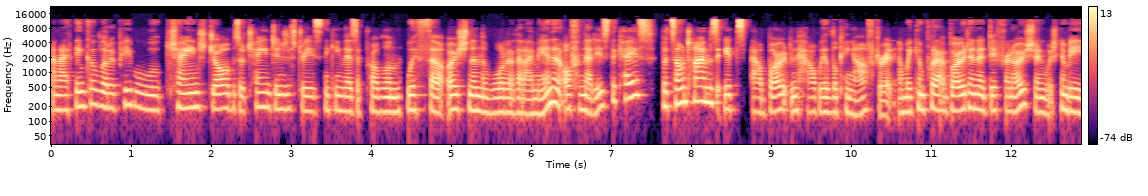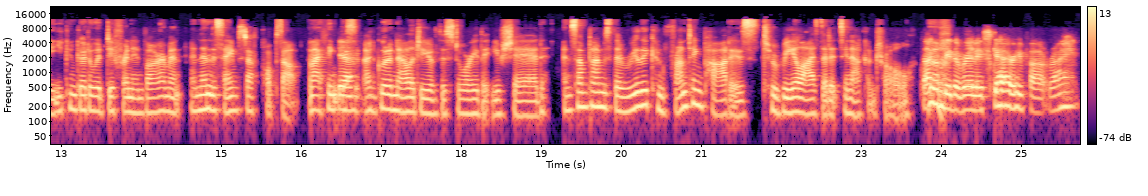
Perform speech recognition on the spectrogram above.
And I think a lot of people will change jobs or change industries thinking there's a problem with the ocean and the water that I'm in. And often that is the case, but sometimes it's our boat and how we're looking after it. And we can put our boat in a different ocean, which can be you can go to a different environment and then the same stuff pops up. And I think yeah. a good analogy of the story that you've shared. And sometimes the really confronting part is to realize that it's in our control. That can be the really scary part, right?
